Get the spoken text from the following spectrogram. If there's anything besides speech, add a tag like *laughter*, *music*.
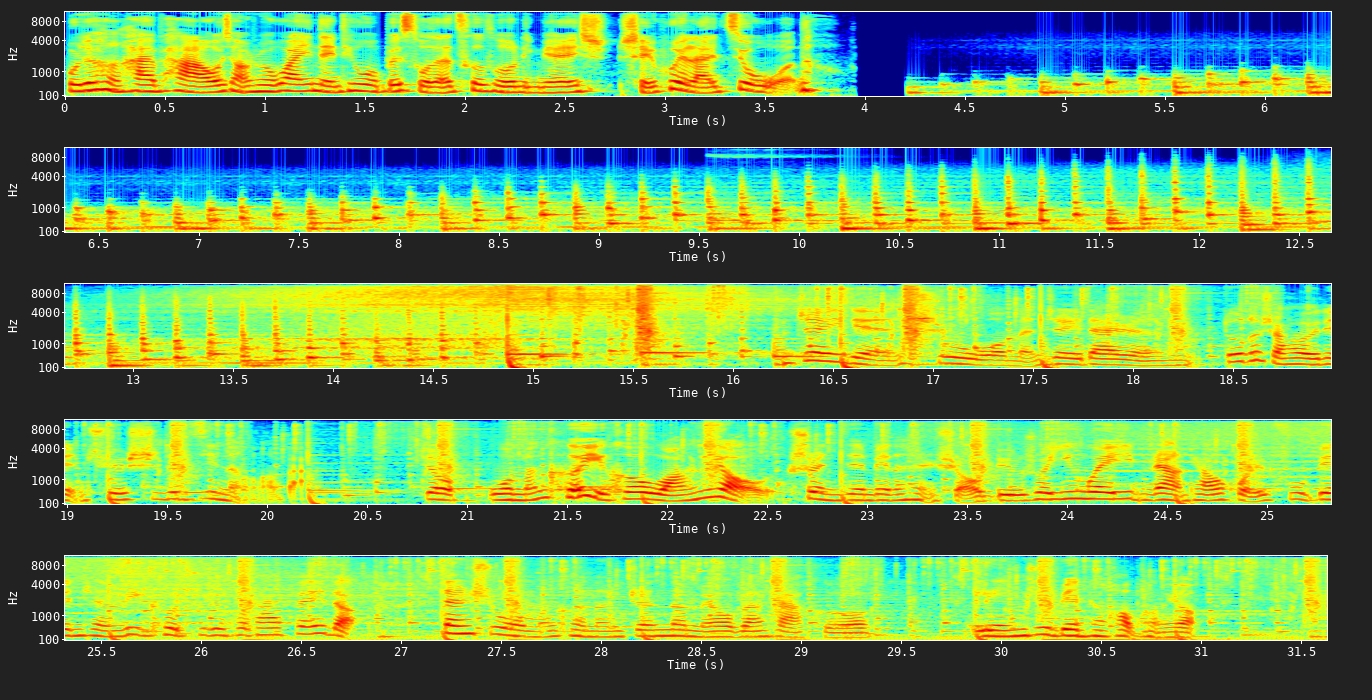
我就很害怕。我想说，万一哪天我被锁在厕所里面，谁会来救我呢？*laughs* 这一点是我们这一代人多多少少有点缺失的技能了吧？就我们可以和网友瞬间变得很熟，比如说因为一两条回复变成立刻出去喝咖啡的，但是我们可能真的没有办法和邻居变成好朋友。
